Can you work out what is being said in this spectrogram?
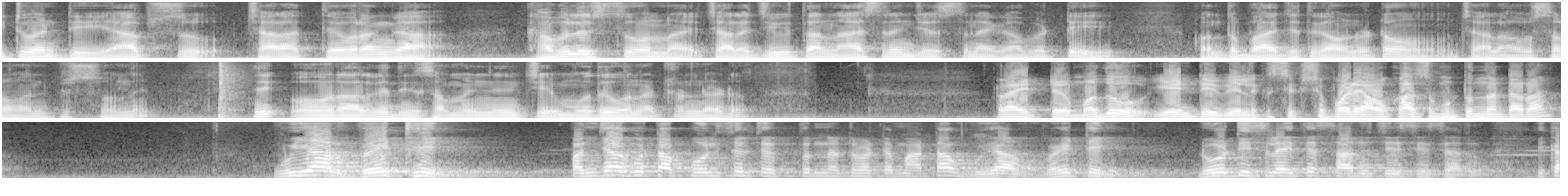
ఇటువంటి యాప్స్ చాలా తీవ్రంగా కబలిస్తూ ఉన్నాయి. చాలా జీవితాలను నాశనం చేస్తున్నాయి కాబట్టి కొంత బాధ్యతగా ఉండటం చాలా అవసరం అనిపిస్తుంది. ఇది ఓవరాల్గా దీనికి సంబంధించి మధు ఉన్నట్లున్నాడు రైట్. మధు ఏంటి వీళ్ళకి శిక్ష పడే అవకాశం ఉంటుందంటారా? వీఆర్ వెయిటింగ్ పంజాగుట్ట పోలీసులు చెప్తున్నటువంటి మాట వీఆర్ వెయిటింగ్ నోటీసులు అయితే సాల్వ్ చేసేశారు. ఇక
